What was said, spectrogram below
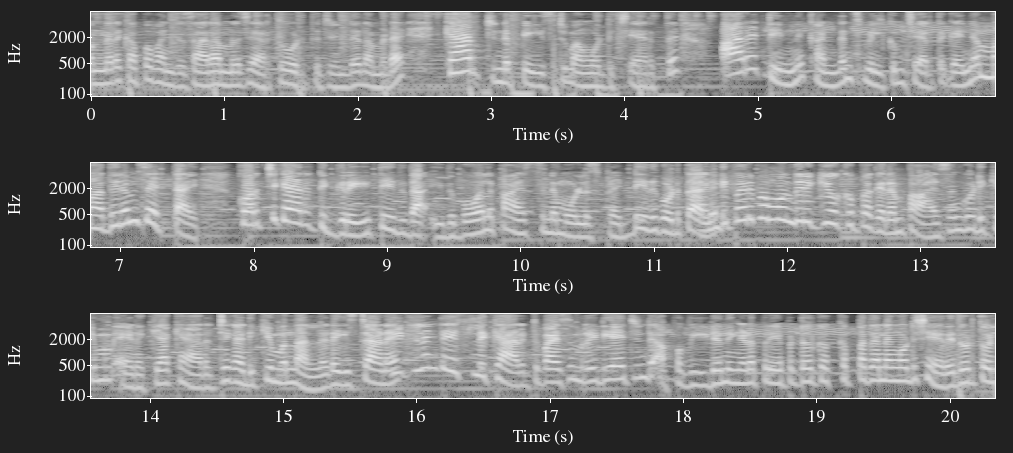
ഒന്നര കപ്പ് പഞ്ചസാര നമ്മൾ ചേർത്ത് കൊടുത്തിട്ടുണ്ട്. നമ്മുടെ ക്യാരറ്റിന്റെ പേസ്റ്റും അങ്ങോട്ട് ചേർത്ത് അര ടിന്ന് കണ്ടൻസ് മിൽക്കും ചേർത്ത് കഴിഞ്ഞാൽ മധുരം സെറ്റായി കുറച്ച് ക്യാരറ്റ് ഗ്രേറ്റ് ചെയ്തതാ ഇതുപോലെ പായസത്തിന്റെ മുകളിൽ സ്പ്രെഡ് ചെയ്ത് കൊടുത്താൽ അണ്ടിപ്പരിപ്പ് മുന്തിരിക്കൊക്കെ പകരം പായസം കുടിക്കുമ്പോൾ ഇടയ്ക്ക് ആ ക്യാരറ്റ് കടിക്കുമ്പോൾ നല്ല ടേസ്റ്റ് ആണ്. ടേസ്റ്റിൽ ക്യാരറ്റ് പായസം റെഡി ആയിട്ടുണ്ട്. അപ്പൊ വീഡിയോ നിങ്ങളുടെ പ്രിയപ്പെട്ടവർക്കൊക്കെ ഇപ്പൊ തന്നെ അങ്ങോട്ട് ഷെയർ ചെയ്ത് കൊടുത്തോളി.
